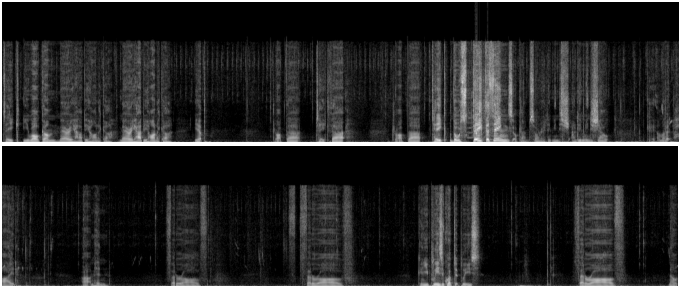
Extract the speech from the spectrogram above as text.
take. You welcome. Merry Happy Hanukkah. Merry Happy Hanukkah. Yep. Drop that. Take that. Drop that. Take those. Take the things. Okay, I'm sorry. I didn't mean to. I didn't mean to shout. Okay, I'm gonna hide. Alright, I'm hidden. Fedorov. Fedorov. Can you please equip it, please? Fedorov. No,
